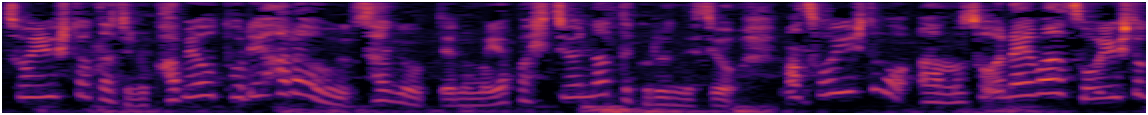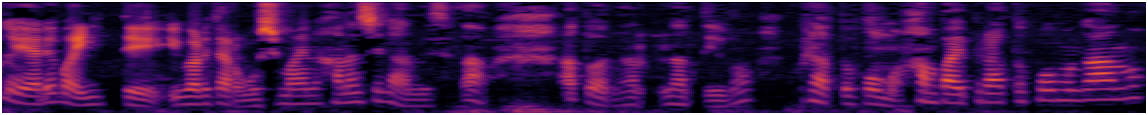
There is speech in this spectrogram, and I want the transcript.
そういう人たちの壁を取り払う作業っていうのもやっぱ必要になってくるんですよ。まあそういう人は、あの、それはそういう人がやればいいって言われたらおしまいの話なんですが、あとはな、なんていうの？プラットフォーム、販売プラットフォーム側の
